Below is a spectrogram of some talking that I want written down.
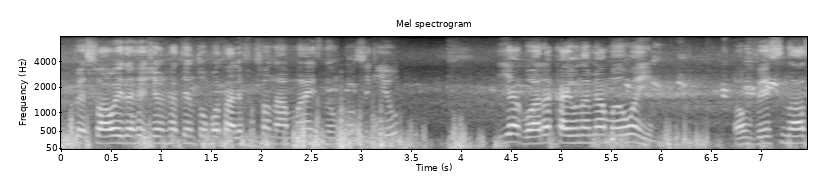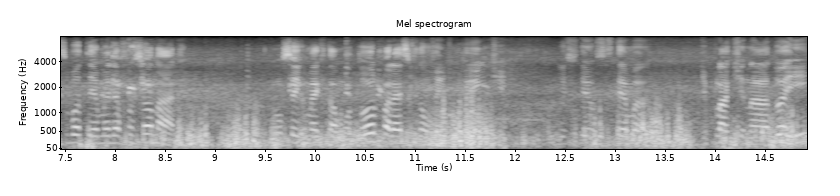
O pessoal aí da região já tentou botar ele a funcionar, mas não conseguiu. E agora caiu na minha mão aí. Vamos ver se nós botemos ele a funcionar, né? Não sei como é que tá o motor, parece que não vem corrente. Isso tem um sistema de platinado aí.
